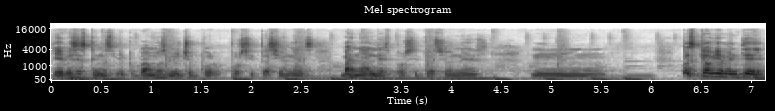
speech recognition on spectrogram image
Y hay veces que nos preocupamos mucho por, situaciones banales, por situaciones, mm, pues que obviamente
